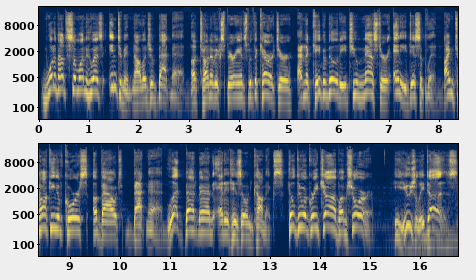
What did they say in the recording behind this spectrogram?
what about someone who has intimate knowledge of Batman, a ton of experience with the character, and the capability to master any discipline? I'm talking, of course, about Batman. Let Batman edit his own comics. He'll do a great job, I'm sure. He usually does.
